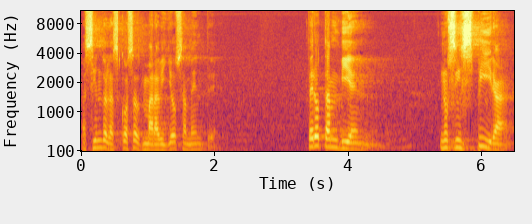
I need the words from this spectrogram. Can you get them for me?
haciendo las cosas maravillosamente. Pero también nos inspira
